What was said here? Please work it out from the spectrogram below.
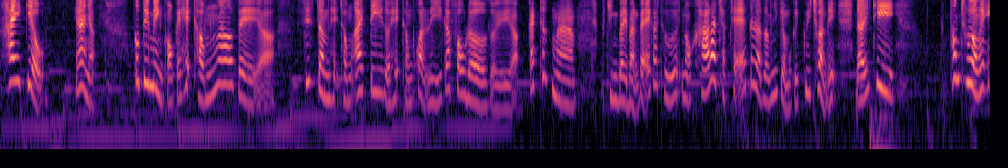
hay kiểu, thế này nhỉ? Công ty mình có cái hệ thống ờ, về ờ, system, hệ thống IT rồi hệ thống quản lý các folder, rồi ờ, cách thức mà trình bày bản vẽ các thứ ấy, nó khá là chặt chẽ tức là giống như kiểu một cái quy chuẩn ấy. Đấy thì thông thường ấy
